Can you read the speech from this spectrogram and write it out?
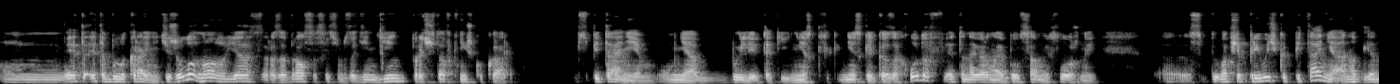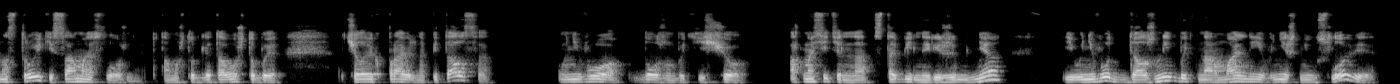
Это, это было крайне тяжело, но я разобрался с этим за один день, прочитав книжку Кары с питанием у меня были такие несколько, несколько заходов. Это, наверное, был самый сложный. Э, вообще привычка питания, она для настройки самая сложная. Потому что для того, чтобы человек правильно питался, у него должен быть еще относительно стабильный режим дня, и у него должны быть нормальные внешние условия,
